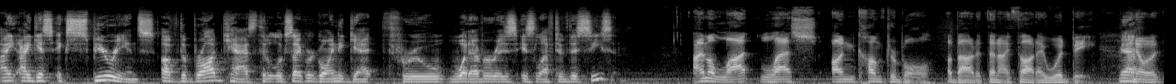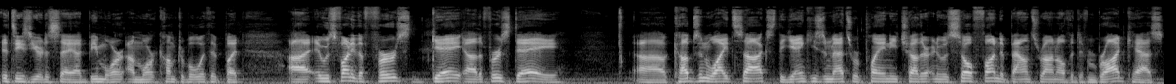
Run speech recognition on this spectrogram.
I, I, guess experience of the broadcast that it looks like we're going to get through whatever is is left of this season. I'm a lot less uncomfortable about it than I thought I would be. Yeah. I know it's easier to say I'd be more I'm more comfortable with it, but uh, it was funny the first day. Uh, the first day Uh, Cubs and White Sox, the Yankees and Mets were playing each other, and it was so fun to bounce around all the different broadcasts.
